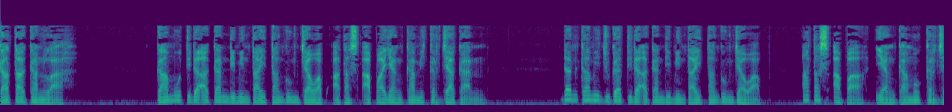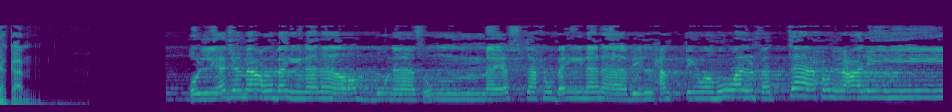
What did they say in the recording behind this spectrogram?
Katakanlah, kamu tidak akan dimintai tanggung jawab atas apa yang kami kerjakan, dan kami juga tidak akan dimintai tanggung jawab atas apa yang kamu kerjakan. قل يجمع بيننا ربنا ثم يفتح بيننا بالحق وهو الفتاح العليم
